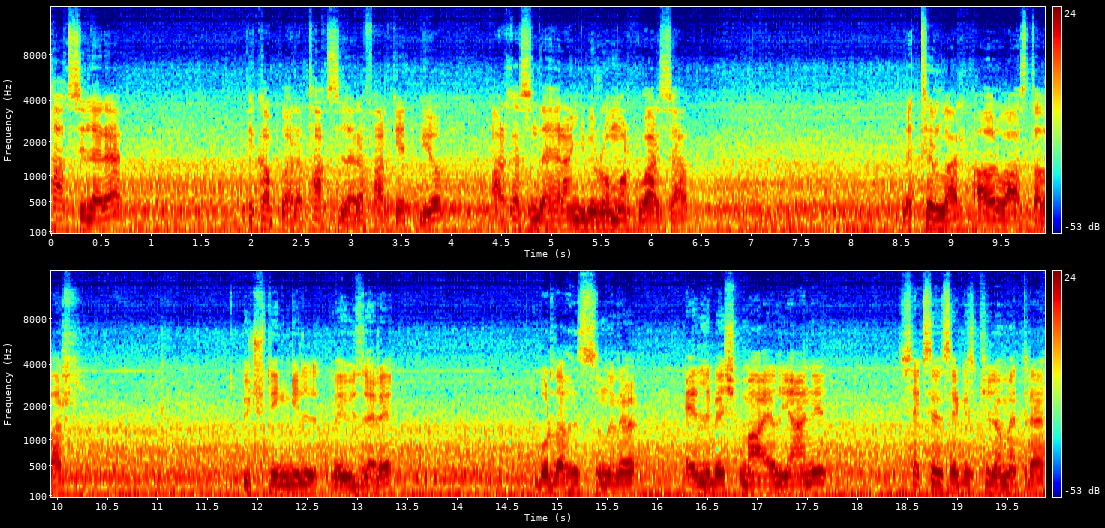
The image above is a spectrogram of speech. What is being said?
taksilere, pick-up'lara, taksilere fark etmiyor. Arkasında herhangi bir römork varsa ve tırlar, ağır vasıtalar 3 dingil ve üzeri burada hız sınırı 55 mile yani 88 kilometre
